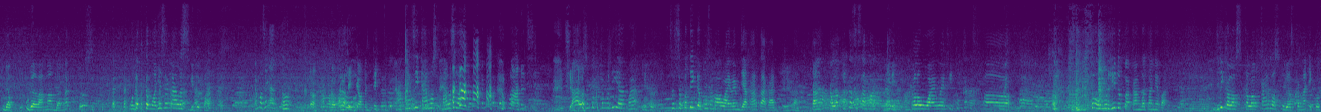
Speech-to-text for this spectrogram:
udah udah lama banget terus untuk ketemu aja saya males gitu pak. Emang saya nggak oh, Gak penting, gak penting. apa sih Carlos? Males lah gitu. Males. males untuk ketemu dia pak gitu. Se- seperti gabung sama YWM Jakarta kan? Nah kan- kalau kita sesama gini kalau YWM itu kan eh, seumur hidup pak keanggotannya pak. Jadi kalau kalau Carlos udah pernah ikut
